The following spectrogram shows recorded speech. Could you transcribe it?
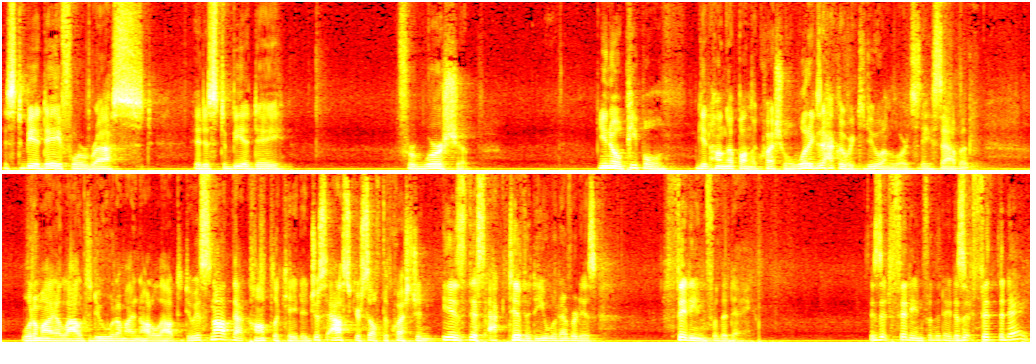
is to be a day for rest, it is to be a day for worship. You know, people get hung up on the question well, what exactly are we to do on the Lord's Day Sabbath? What am I allowed to do? What am I not allowed to do? It's not that complicated. Just ask yourself the question is this activity, whatever it is, fitting for the day? Is it fitting for the day? Does it fit the day?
